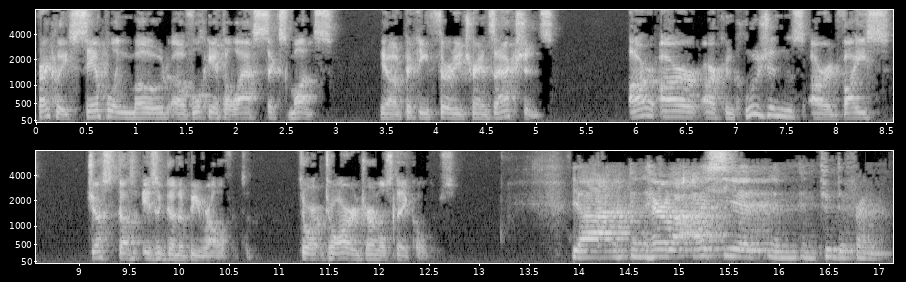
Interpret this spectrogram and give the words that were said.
frankly sampling mode of looking at the last six months, you know, and picking 30 transactions, our our our conclusions, our advice just does isn't going to be relevant to them, to our, to our internal stakeholders. Yeah, and Harold, I see it in, in two different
